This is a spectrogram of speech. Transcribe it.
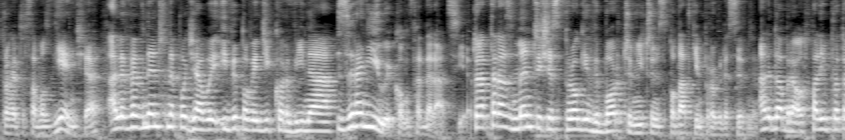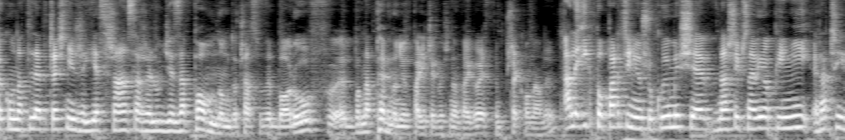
Trochę to samo zdjęcie. Ale wewnętrzne podziały i wypowiedzi Korwina zraniły Konfederację, która teraz męczy się z progiem wyborczym niczym z podatkiem progresywnym. Ale dobra, odpalił protokół na tyle wcześniej, że jest szansa, że ludzie zapomną do czasu wyborów, bo na pewno nie odpali czegoś nowego, jestem przekonany. Ale ich poparcie, nie oszukujmy się, w naszej przynajmniej opinii raczej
